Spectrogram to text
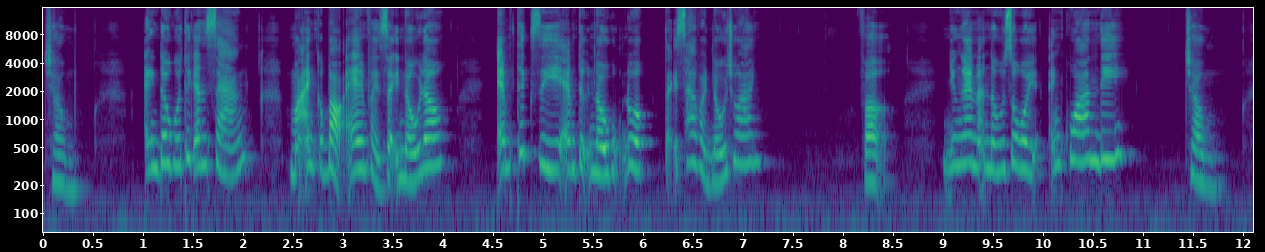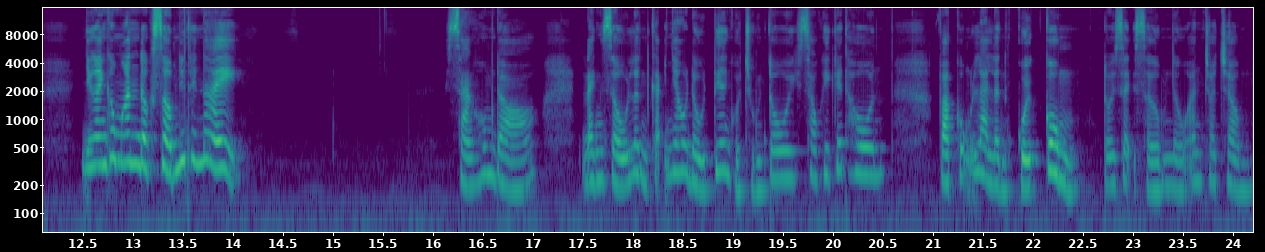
Chồng, anh đâu có thích ăn sáng, mà anh có bảo em phải dậy nấu đâu. Em thích gì em tự nấu cũng được, tại sao phải nấu cho anh? Vợ, nhưng em đã nấu rồi, anh qua ăn đi. Chồng, nhưng anh không ăn được sớm như thế này. Sáng hôm đó, đánh dấu lần cãi nhau đầu tiên của chúng tôi sau khi kết hôn và cũng là lần cuối cùng tôi dậy sớm nấu ăn cho chồng.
